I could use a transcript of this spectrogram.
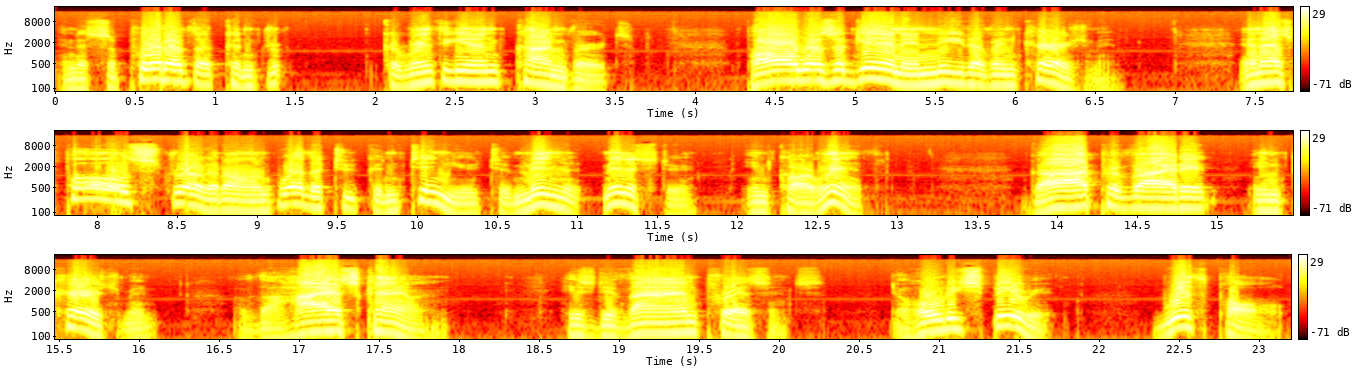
and the support of the Corinthian converts, Paul was again in need of encouragement. And as Paul struggled on whether to continue to minister in Corinth, God provided encouragement of the highest kind, his divine presence, the Holy Spirit with Paul.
